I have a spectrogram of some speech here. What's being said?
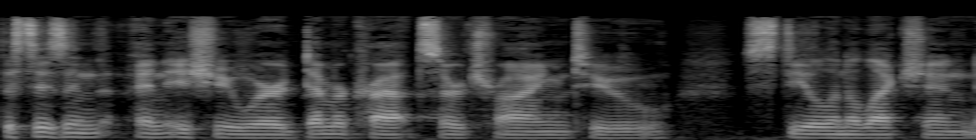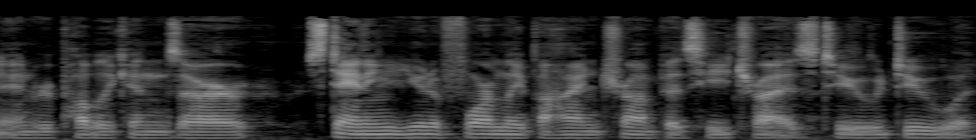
this isn't an issue where Democrats are trying to steal an election and Republicans are standing uniformly behind Trump as he tries to do what,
